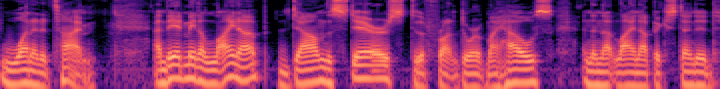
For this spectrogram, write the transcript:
one at a time. And they had made a lineup down the stairs to the front door of my house, and then that lineup extended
